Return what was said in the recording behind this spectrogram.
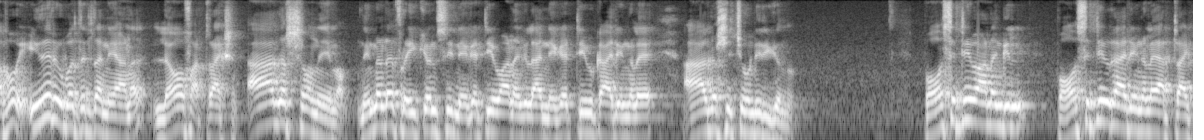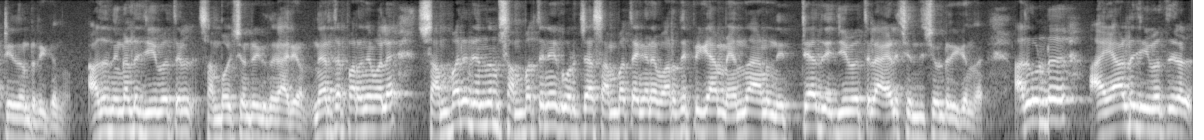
അപ്പോൾ ഇത് രൂപത്തിൽ തന്നെയാണ് ലോ ഓഫ് അട്രാക്ഷൻ ആകർഷണ നിയമം. നിങ്ങളുടെ ഫ്രീക്വൻസി നെഗറ്റീവ് ആണെങ്കിൽ ആ നെഗറ്റീവ് കാര്യങ്ങളെ ആകർഷിച്ചുകൊണ്ടിരിക്കുന്നു. പോസിറ്റീവ് ആണെങ്കിൽ പോസിറ്റീവ് കാര്യങ്ങളെ അട്രാക്ട് ചെയ്തുകൊണ്ടിരിക്കുന്നു. അത് നിങ്ങളുടെ ജീവിതത്തിൽ സംഭവിച്ചുകൊണ്ടിരിക്കുന്ന കാര്യമാണ് നേരത്തെ പറഞ്ഞ പോലെ സമ്പന്നനെന്നും സമ്പത്തിനെ കുറിച്ച് ആ സമ്പത്ത് എങ്ങനെ വർദ്ധിപ്പിക്കാം എന്നാണ് നിത്യ ജീവിതത്തിൽ അയാൾ ചിന്തിച്ചുകൊണ്ടിരിക്കുന്നത്. അതുകൊണ്ട് അയാളുടെ ജീവിതത്തിൽ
